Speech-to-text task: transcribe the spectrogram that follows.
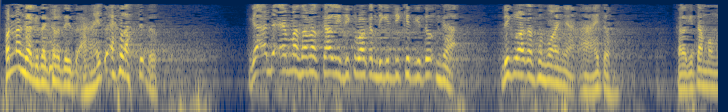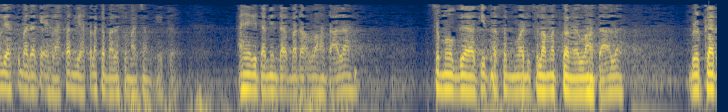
Pernah nggak kita seperti itu? Ah itu ikhlas itu. Nggak ada emas sama sekali dikeluarkan dikit-dikit gitu, enggak. Dikeluarkan semuanya. Nah itu. Kalau kita mau melihat kepada keikhlasan, lihatlah kepada semacam itu. Hanya kita minta kepada Allah Ta'ala. Semoga kita semua diselamatkan oleh Allah Ta'ala. Berkat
